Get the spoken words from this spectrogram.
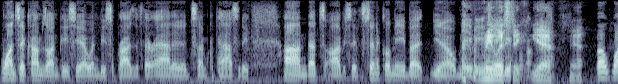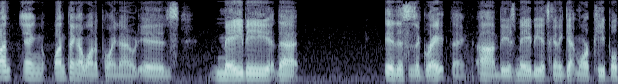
Once it comes on PC, I wouldn't be surprised if they're added in some capacity. Um, that's obviously the cynical me, but you know, maybe realistic. Maybe yeah, yeah. But one thing, one thing I want to point out is maybe that this is a great thing um, because maybe it's going to get more people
